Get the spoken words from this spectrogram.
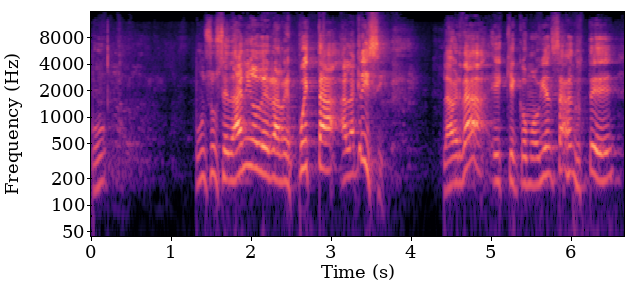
Un, sucedáneo de la respuesta a la crisis. La verdad es que, como bien saben ustedes,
